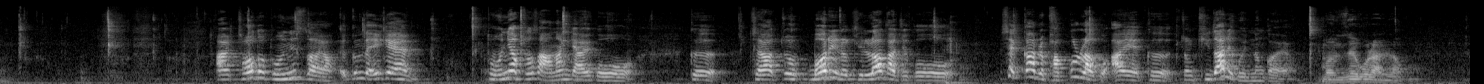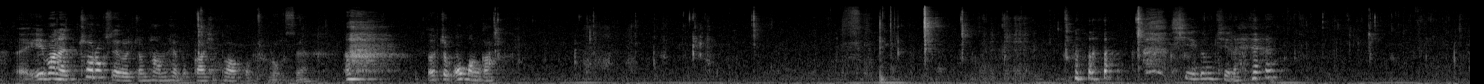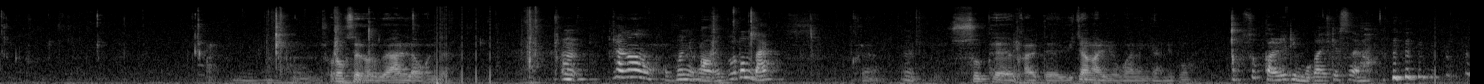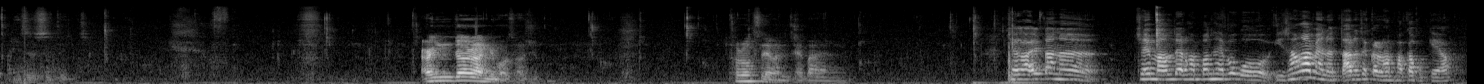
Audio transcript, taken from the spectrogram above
아, 저도 돈 있어요. 근데 이게 돈이 없어서 안 한 게 아니고, 그, 제가 좀 머리를 길러가지고 색깔을 바꾸려고 아예 그 좀 기다리고 있는 거예요. 뭔 색을 하려고 이번에 초록색을 좀 한번 해볼까 싶어갖고 초록색? 어, 좀 오반가 시금치래 음, 초록색은 왜 하려고 근데? 응 해놓은 거 보니까 예쁘던데 그래? 응. 숲에 갈 때 위장하려고 하는 게 아니고 숲갈 일이 뭐가 있겠어요 있을 수도 있지. 안전하니 벗어주고 초록색은 제발 제가 일단은 제 마음대로 한번 해보고 이상하면은 다른 색깔로 한번 바꿔볼게요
